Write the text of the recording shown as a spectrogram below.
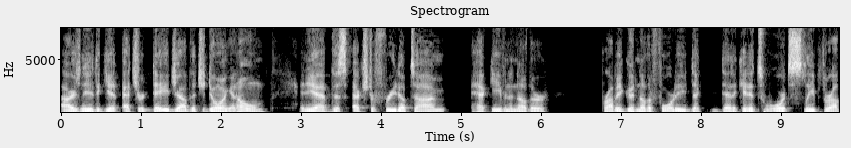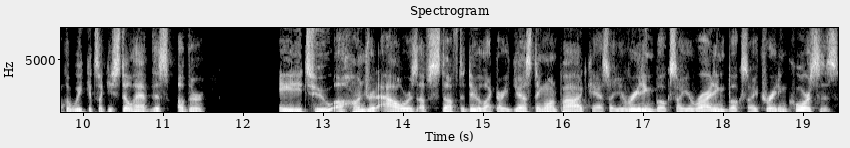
hours needed to get at your day job that you're doing at home and you have this extra freed up time, heck, even another probably a good another 40 de- dedicated towards sleep throughout the week, it's like you still have this other 80 to 100 hours of stuff to do. Like, are you guesting on podcasts? Are you reading books? Are you writing books? Are you creating courses?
